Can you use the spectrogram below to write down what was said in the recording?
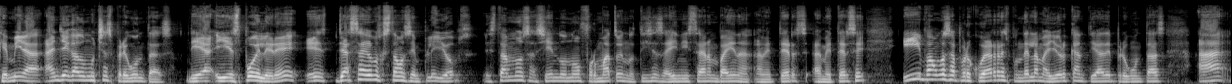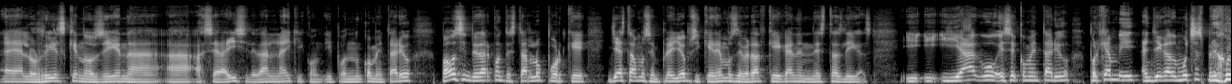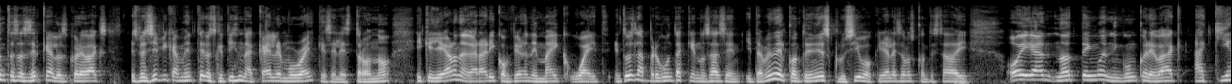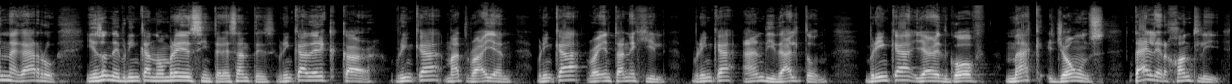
Que mira, han llegado muchas preguntas. Y, spoiler, ¿eh? ya sabemos que estamos en playoffs. Estamos haciendo un nuevo formato de noticias ahí en Instagram. Vayan a, meterse, a meterse. Y vamos a procurar responder la mayor cantidad de preguntas a, eh, los reels que nos lleguen a, hacer ahí. Si le dan like y, ponen un comentario, vamos a intentar contestarlo porque ya estamos en playoffs y queremos de verdad que ganen estas ligas. Y, hago ese comentario porque han, llegado muchas preguntas acerca de los corebacks, específicamente los que tienen a Kyler Murray, que se les tronó y que llegaron a agarrar y confiar de Mike White. Entonces la pregunta que nos hacen, y también el contenido exclusivo que ya les hemos contestado ahí, oigan, no tengo ningún coreback, ¿a quién agarro? Y es donde brincan nombres interesantes. Brinca Derek Carr, brinca Matt Ryan, brinca Ryan Tannehill, brinca Andy Dalton, brinca Jared Goff, Mac Jones, Tyler Huntley.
